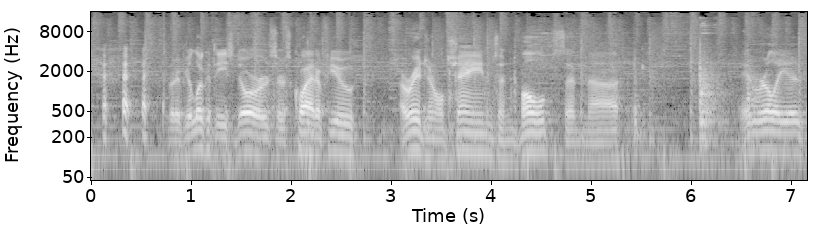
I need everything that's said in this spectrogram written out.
but if you look at these doors, there's quite a few original chains and bolts, and uh, it really is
